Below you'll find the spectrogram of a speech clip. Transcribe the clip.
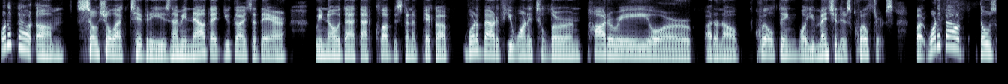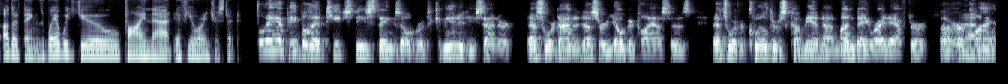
What about um social activities? I mean, now that you guys are there, we know that that club is going to pick up. What about if you wanted to learn pottery or I don't know, quilting? Well, you mentioned there's quilters, but what about those other things? Where would you find that if you were interested? Well, they have people that teach these things over at the community center. That's where Donna does her yoga classes. That's where the quilters come in on Monday right after uh, her Ah. class.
